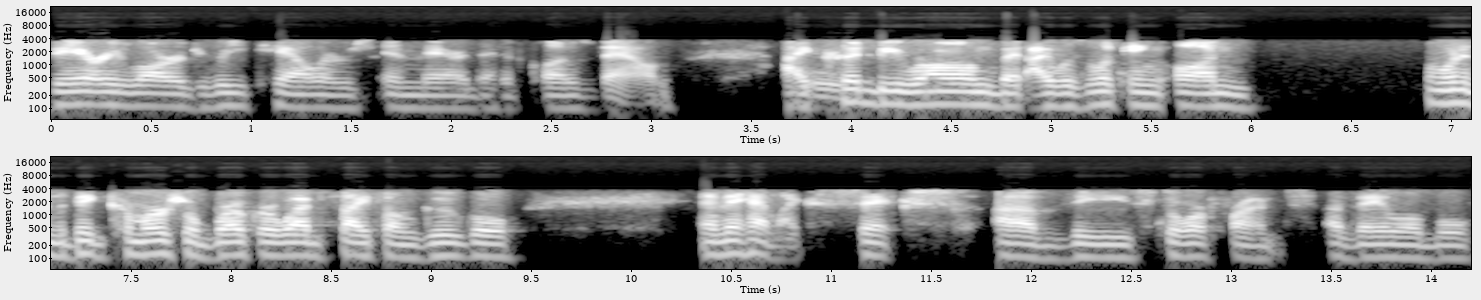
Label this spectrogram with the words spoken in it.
very large retailers in there that have closed down. I Mm. could be wrong, but I was looking on one of the big commercial broker websites on Google, and they had like six of these storefronts available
